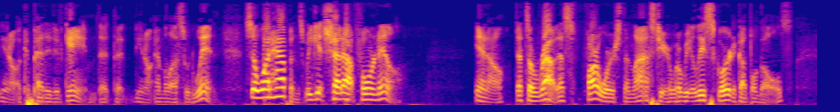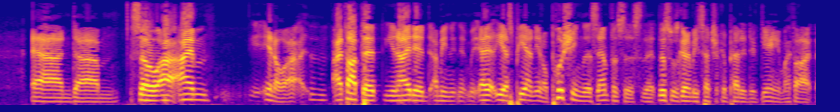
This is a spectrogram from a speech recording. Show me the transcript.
you know a competitive game that that you know MLS would win. So what happens? We get shut out four 0 You know that's a rout. That's far worse than last year where we at least scored a couple goals. And um, so I, I'm you know, I, I thought that United, I mean, ESPN, you know, pushing this emphasis that this was going to be such a competitive game, I thought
